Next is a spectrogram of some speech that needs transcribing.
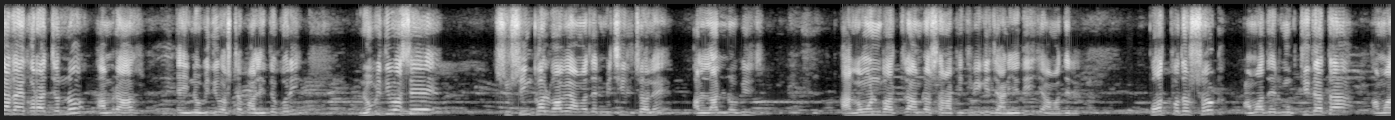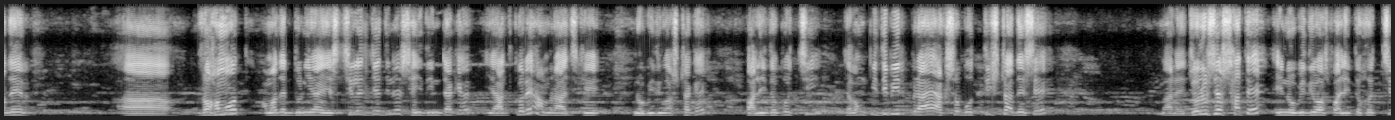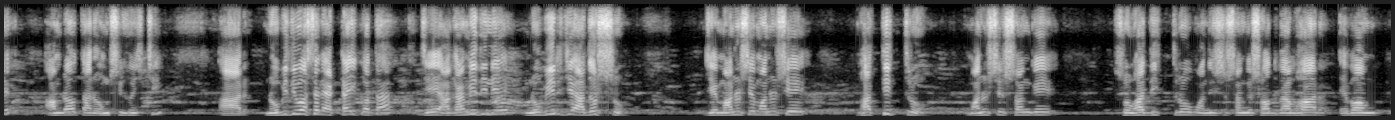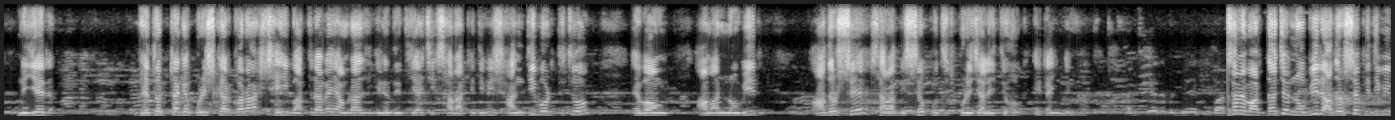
আদায় করার জন্য আমরা এই নবী দিবসটা পালিত করি। নবী দিবসে সুশৃঙ্খলভাবে আমাদের মিছিল চলে। আল্লাহর নবীর আগমন বার্তা আমরা সারা পৃথিবীকে জানিয়ে দিই যে আমাদের পথ প্রদর্শক আমাদের মুক্তিদাতা আমাদের রহমত আমাদের দুনিয়ায় এসেছিলেন যে দিনে সেই দিনটাকে ইয়াদ করে আমরা আজকে নবী দিবসটাকে পালিত করছি এবং পৃথিবীর প্রায় একশো বত্রিশটা দেশে মানে জলুসের সাথে এই নবী দিবস পালিত হচ্ছে। আমরাও তার অংশী হচ্ছি আর নবী দিবসের একটাই কথা, যে আগামী দিনে নবীর যে আদর্শ, যে মানুষে মানুষে ভ্রাতৃত্ব, মানুষের সঙ্গে সৌভাদিত্র মানুষের সঙ্গে সদ্ব্যবহার এবং নিজের ভেতরটাকে পরিষ্কার করা, সেই বার্তাটাই আমরা এখানে দিতে চাইছি। সারা পৃথিবী শান্তিবর্তিত এবং আমার নবীর আদর্শে সারা বিশ্ব পরিচালিত হোক, এটাই মেন আসলে বার্তা হচ্ছে নবীর আদর্শে পৃথিবী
